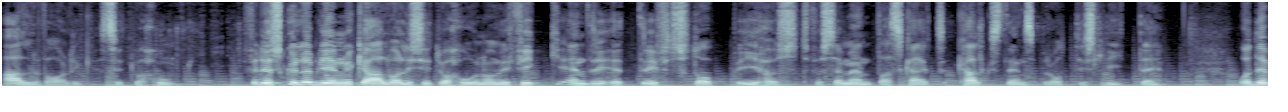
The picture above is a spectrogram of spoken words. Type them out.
allvarlig situation. För det skulle bli en mycket allvarlig situation om vi fick en, ett driftstopp i höst för Cementas kalk, kalkstensbrott i Slite. Och det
